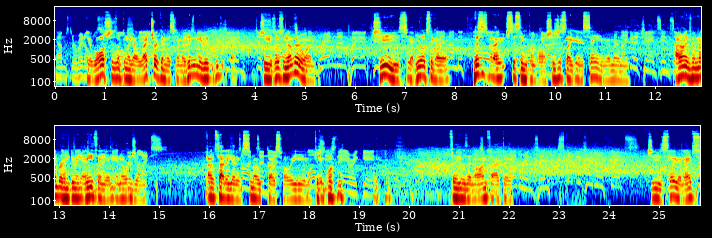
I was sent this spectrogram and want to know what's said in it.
Comes to Reynolds. yeah, Walsh is looking like electric in this game. Like he didn't even. He, down. jeez, there's another one. Jeez, yeah, he looks like a. This is what I'm used to seeing from Walsh. He's just like insane, and then I don't even remember him doing anything in, in Origin outside of getting smoked by Suaalii in game one. I feel like it was a non-factor. Jeez, there you go, Knights.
